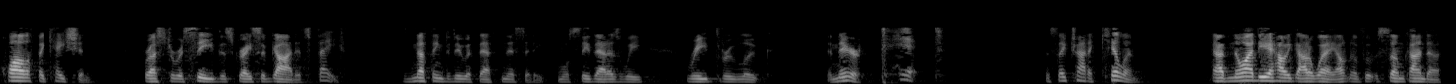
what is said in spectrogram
qualification for us to receive this grace of God. It's faith. It's nothing to do with ethnicity. We'll see that as we read through Luke. And they're ticked. So they try to kill him. I have no idea how he got away. I don't know if it was some kind of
